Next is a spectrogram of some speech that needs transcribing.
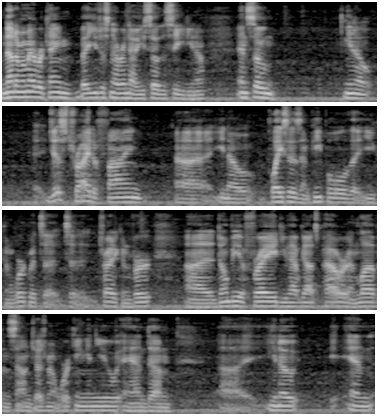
none of them ever came but you just never know. You sow the seed you know? And so you know just try to find uh, you know places and people that you can work with to, to try to convert. Uh, don't be afraid. You have God's power and love and sound judgment working in you, and um, uh, you know. And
